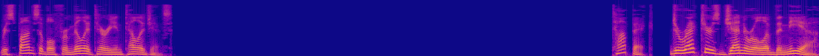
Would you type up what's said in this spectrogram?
responsible for military intelligence. Directors General of the NIA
